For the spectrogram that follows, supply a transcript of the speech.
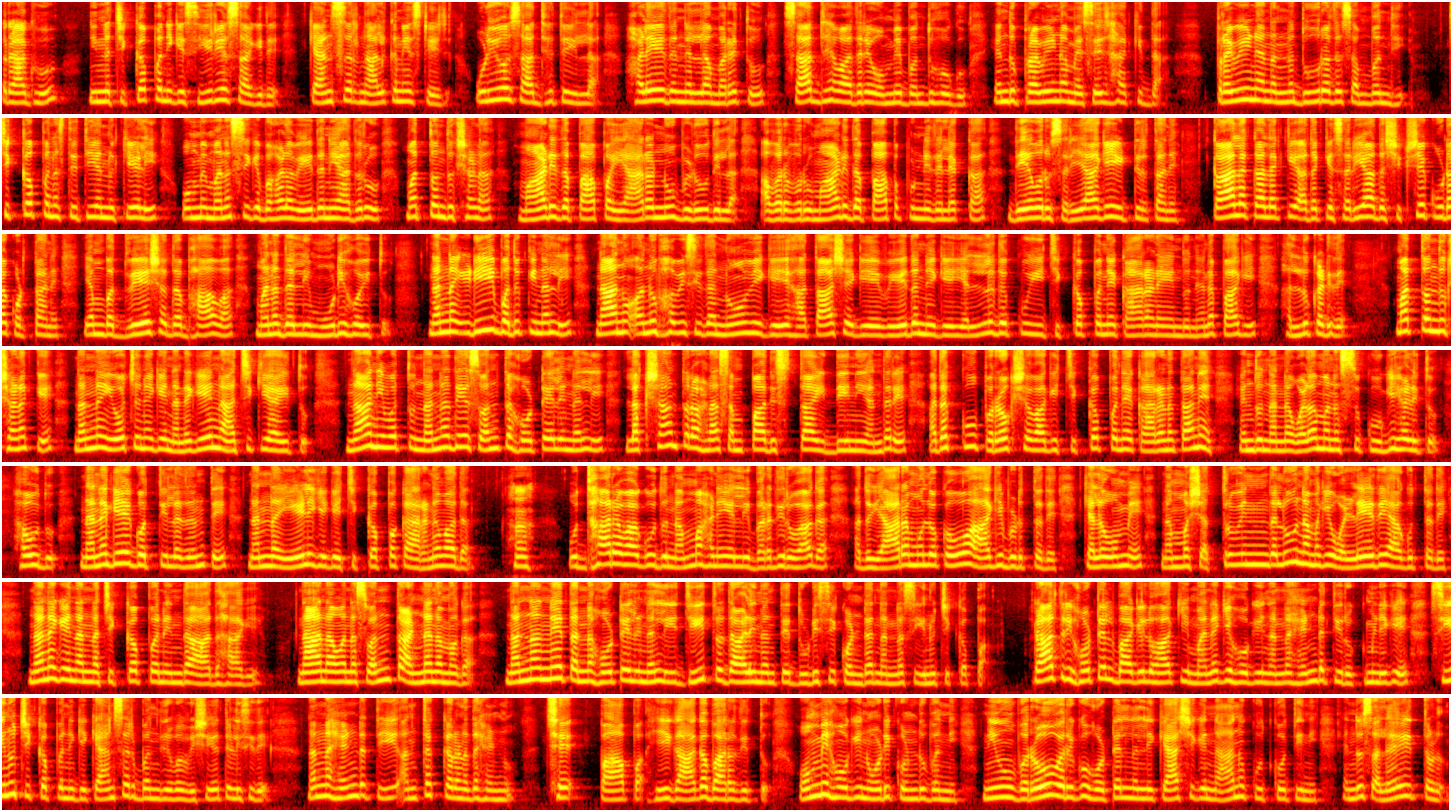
ರಾಘು, ನಿನ್ನ ಚಿಕ್ಕಪ್ಪನಿಗೆ ಸೀರಿಯಸ್ ಆಗಿದೆ. ಕ್ಯಾನ್ಸರ್ ನಾಲ್ಕನೇ ಸ್ಟೇಜ್. ಉಳಿಯೋ ಸಾಧ್ಯತೆ ಇಲ್ಲ. ಹಳೆಯದನ್ನೆಲ್ಲ ಮರೆತು ಸಾಧ್ಯವಾದರೆ ಒಮ್ಮೆ ಬಂದು ಹೋಗು ಎಂದು ಪ್ರವೀಣ ಮೆಸೇಜ್ ಹಾಕಿದ್ದ. ಪ್ರವೀಣ ನನ್ನ ದೂರದ ಸಂಬಂಧಿ. ಚಿಕ್ಕಪ್ಪನ ಸ್ಥಿತಿಯನ್ನು ಕೇಳಿ ಒಮ್ಮೆ ಮನಸ್ಸಿಗೆ ಬಹಳ ವೇದನೆಯಾದರೂ ಮತ್ತೊಂದು ಕ್ಷಣ ಮಾಡಿದ ಪಾಪ ಯಾರನ್ನೂ ಬಿಡುವುದಿಲ್ಲ. ಅವರವರು ಮಾಡಿದ ಪಾಪ ಪುಣ್ಯದ ಲೆಕ್ಕ ದೇವರು ಸರಿಯಾಗೇ ಇಟ್ಟಿರ್ತಾನೆ. ಕಾಲ ಕಾಲಕ್ಕೆ ಅದಕ್ಕೆ ಸರಿಯಾದ ಶಿಕ್ಷೆ ಕೂಡ ಕೊಡ್ತಾನೆ ಎಂಬ ದ್ವೇಷದ ಭಾವ ಮನದಲ್ಲಿ ಮೂಡಿಹೋಯಿತು. ನನ್ನ ಇಡೀ ಬದುಕಿನಲ್ಲಿ ನಾನು ಅನುಭವಿಸಿದ ನೋವಿಗೆ, ಹತಾಶೆಗೆ, ವೇದನೆಗೆ ಎಲ್ಲದಕ್ಕೂ ಈ ಚಿಕ್ಕಪ್ಪನೇ ಕಾರಣ ಎಂದು ನೆನಪಾಗಿ ಹಲ್ಲು ಕಡಿದೆ. ಮತ್ತೊಂದು ಕ್ಷಣಕ್ಕೆ ನನ್ನ ಯೋಚನೆಗೆ ನನಗೇ ನಾಚಿಕೆಯಾಯಿತು. ನಾನಿವತ್ತು ನನ್ನದೇ ಸ್ವಂತ ಹೋಟೆಲಿನಲ್ಲಿ ಲಕ್ಷಾಂತರ ಹಣ ಸಂಪಾದಿಸುತ್ತಾ ಇದ್ದೀನಿ ಅಂದರೆ ಅದಕ್ಕೂ ಪರೋಕ್ಷವಾಗಿ ಚಿಕ್ಕಪ್ಪನೇ ಕಾರಣ ತಾನೆ ಎಂದು ನನ್ನ ಒಳಮನಸ್ಸು ಕೂಗಿ ಹೇಳಿತು. ಹೌದು, ನನಗೇ ಗೊತ್ತಿಲ್ಲದಂತೆ ನನ್ನ ಏಳಿಗೆಗೆ ಚಿಕ್ಕಪ್ಪ ಕಾರಣವಾದ. ಹ ಉದ್ಧಾರವಾಗುವುದು ನಮ್ಮ ಹಣೆಯಲ್ಲಿ ಬರೆದಿರುವಾಗ ಅದು ಯಾರ ಮೂಲಕವೋ ಆಗಿಬಿಡುತ್ತದೆ. ಕೆಲವೊಮ್ಮೆ ನಮ್ಮ ಶತ್ರುವಿನಿಂದಲೂ ನಮಗೆ ಒಳ್ಳೆಯದೇ ಆಗುತ್ತದೆ. ನನಗೆ ನನ್ನ ಚಿಕ್ಕಪ್ಪನಿಂದ ಆದ ಹಾಗೆ. ನಾನವನ ಸ್ವಂತ ಅಣ್ಣನ ಮಗ. ನನ್ನನ್ನೇ ತನ್ನ ಹೋಟೆಲಿನಲ್ಲಿ ಜೀತದಾಳಿನಂತೆ ದುಡಿಸಿಕೊಂಡ ನನ್ನ ಸೀನು ಚಿಕ್ಕಪ್ಪ. ರಾತ್ರಿ ಹೋಟೆಲ್ ಬಾಗಿಲು ಹಾಕಿ ಮನೆಗೆ ಹೋಗಿ ನನ್ನ ಹೆಂಡತಿ ರುಕ್ಮಿಣಿಗೆ ಸೀನು ಚಿಕ್ಕಪ್ಪನಿಗೆ ಕ್ಯಾನ್ಸರ್ ಬಂದಿರುವ ವಿಷಯ ತಿಳಿಸಿದೆ. ನನ್ನ ಹೆಂಡತಿ ಅಂತಃಕರಣದ ಹೆಣ್ಣು. ಛೆ ಪಾಪ ಹೀಗಾಗಬಾರದಿತ್ತು. ಒಮ್ಮೆ ಹೋಗಿ ನೋಡಿಕೊಂಡು ಬನ್ನಿ. ನೀವು ಬರೋವರೆಗೂ ಹೋಟೆಲ್ನಲ್ಲಿ ಕ್ಯಾಶಿಗೆ ನಾನು ಕೂತ್ಕೋತೀನಿ ಎಂದು ಸಲಹೆ ಇತ್ತಳು.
